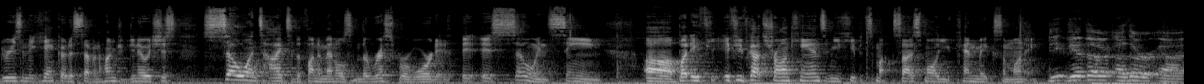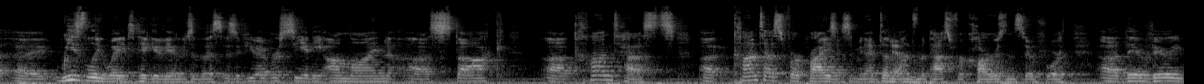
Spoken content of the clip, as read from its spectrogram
reason it can't go to seven hundred. You know, it's just so untied to the fundamentals, and the risk reward is, is so insane. Uh, but if if you've got strong hands and you keep it sm- size small, you can make some money. The, the other other uh, uh, Weasley way to take advantage of this is if you ever see any online uh, stock uh, contests, uh, contests for prizes. I mean, I've done Yeah. ones in the past for cars and so forth. Uh, they're very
